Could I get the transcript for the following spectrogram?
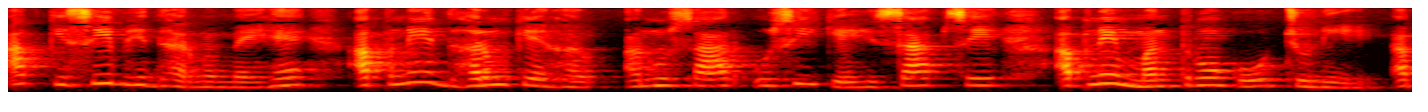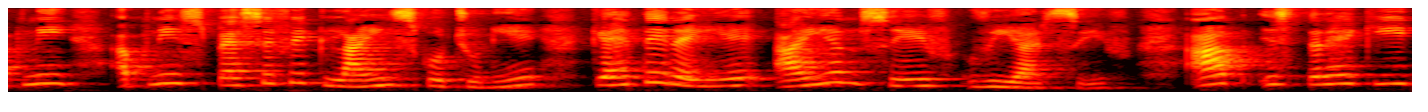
आप किसी भी धर्म में हैं, अपने धर्म के अनुसार उसी के हिसाब से अपने मंत्रों को चुनिए। अपनी अपनी स्पेसिफिक लाइंस को चुनिए। कहते रहिए I am safe we are safe आप इस तरह की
